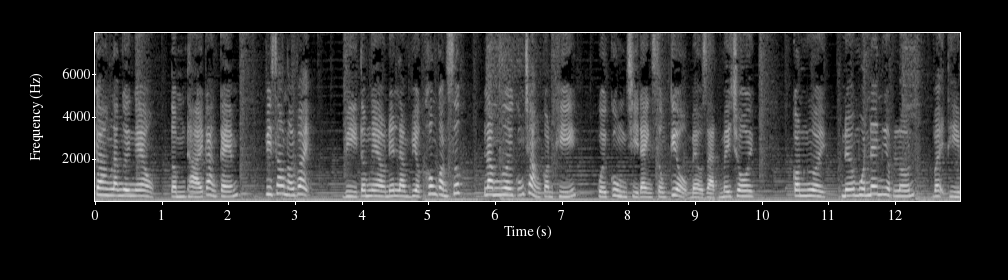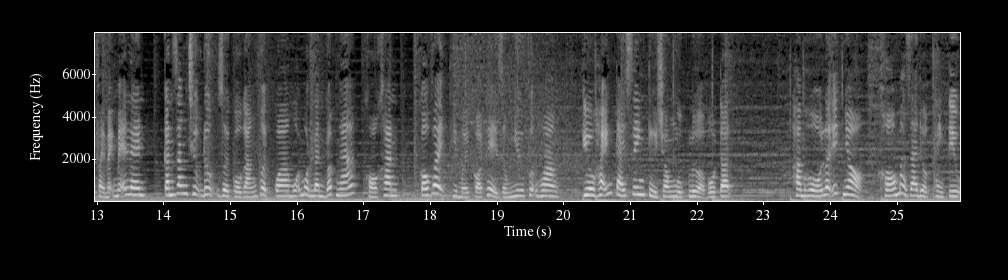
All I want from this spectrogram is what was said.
Càng là người nghèo, tâm thái càng kém. Vì sao nói vậy? Vì tâm nghèo nên làm việc không còn sức, làm người cũng chẳng còn khí, cuối cùng chỉ đành sống kiểu bèo giạt mây trôi. Con người nếu muốn nên nghiệp lớn, vậy thì phải mạnh mẽ lên, cắn răng chịu đựng rồi cố gắng vượt qua mỗi một lần vấp ngã, khó khăn. Có vậy thì mới có thể giống như Phượng Hoàng, kiêu hãnh tái sinh từ trong ngục lửa vô tận hàm hố lợi ích nhỏ, khó mà ra được thành tựu.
